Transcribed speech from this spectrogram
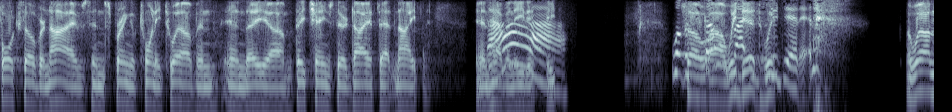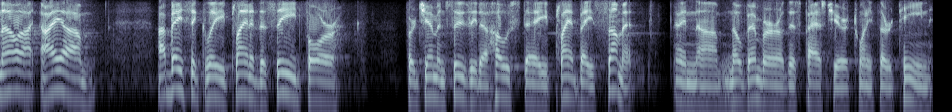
Forks Over Knives in spring of 2012, and and they um, they changed their diet that night and ah. haven't eaten. Eat. Well, the so, uh, we did. We, you did it. well, no, I I, um, I basically planted the seed for for Jim and Suzy to host a plant based summit in um, November of this past year, 2013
